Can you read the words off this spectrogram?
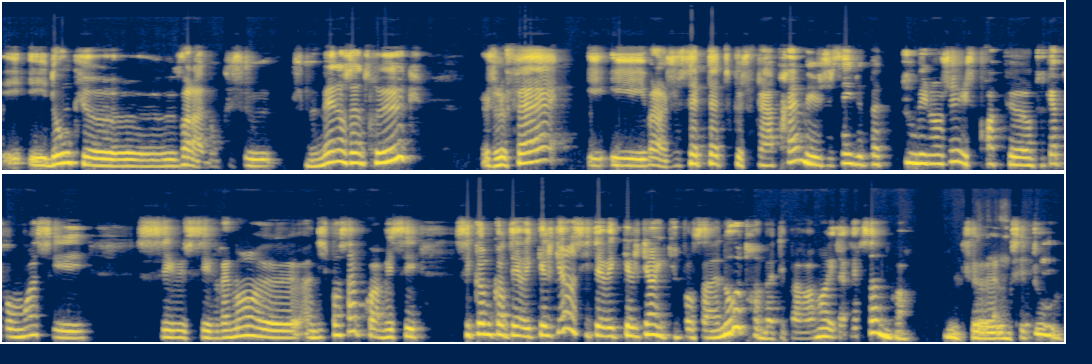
Et, et donc, voilà, donc je, je me mets dans un truc, je le fais et, voilà, je sais peut-être que je ferai après, mais j'essaye de pas tout mélanger. Et je crois que, en tout cas pour moi, c'est c'est c'est vraiment euh, indispensable, quoi. Mais c'est c'est comme quand tu es avec quelqu'un. Si tu es avec quelqu'un et que tu penses à un autre, bah t'es pas vraiment avec la personne, quoi. Donc euh, c'est tout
